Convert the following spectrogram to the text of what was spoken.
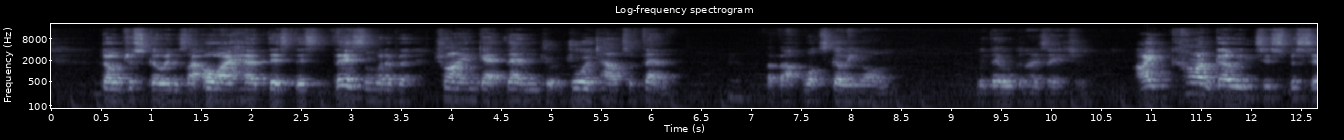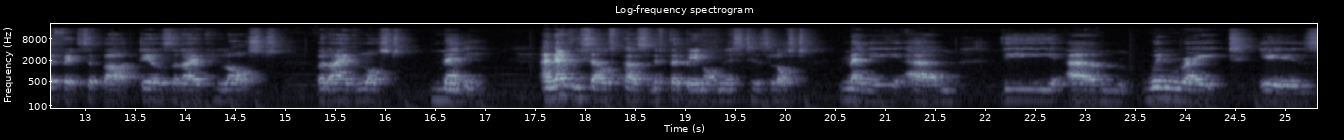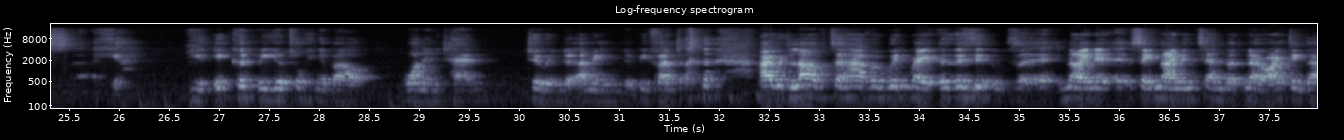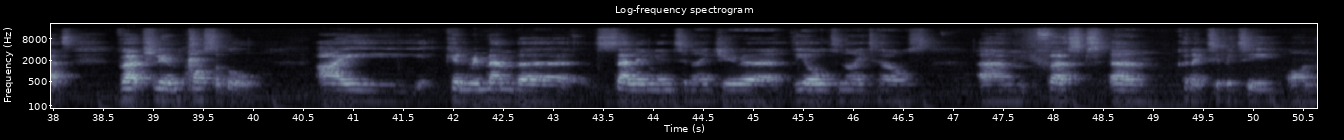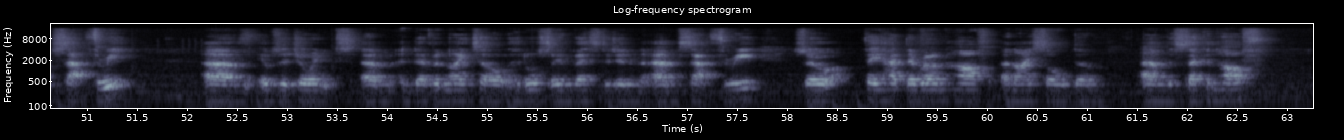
don't just go in and say, oh, I heard this, this, this, and whatever try and get them, draw it out of them about what's going on with their organisation. I can't go into specifics about deals that I've lost, but I have lost many. And every salesperson, if they're being honest, has lost many. Um, the um, win rate is, yeah, you, it could be you're talking about one in ten two in. I mean, it'd be fantastic. I would love to have a win rate nine, say nine in ten, but no, I think that's virtually impossible. I can remember selling into Nigeria the old Nitels um, first um, connectivity on SAT3. Um, it was a joint um, endeavor. Nitel had also invested in um, SAT3, so they had their own half, and I sold them um, the second half.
